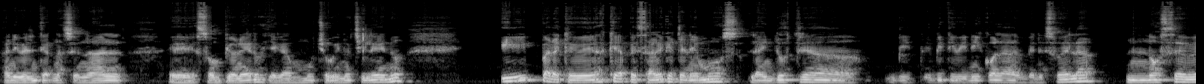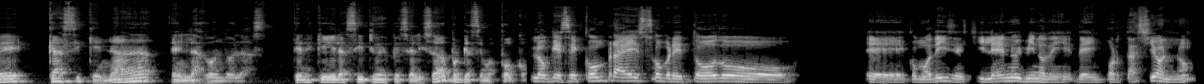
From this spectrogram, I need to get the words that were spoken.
a nivel internacional eh, son pioneros, llega mucho vino chileno. Y para que veas que a pesar de que tenemos la industria vitivinícola en Venezuela, no se ve casi que nada en las góndolas. Tienes que ir a sitios especializados porque hacemos poco. Lo que se compra es sobre todo, eh, como dices, chileno y vino de, importación, ¿no?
